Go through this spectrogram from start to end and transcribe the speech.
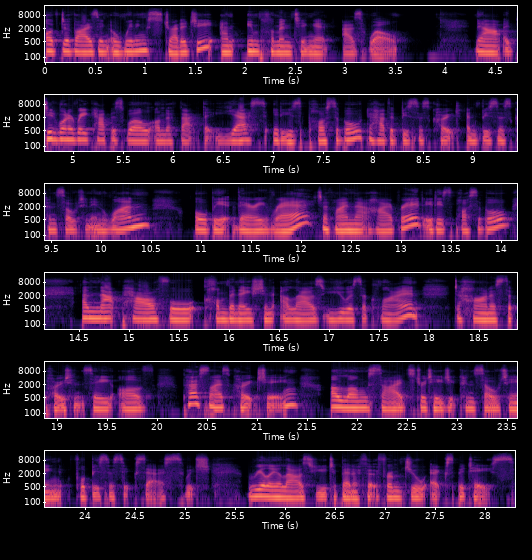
of devising a winning strategy and implementing it as well. Now, I did want to recap as well on the fact that yes, it is possible to have a business coach and business consultant in one, albeit very rare to find that hybrid. It is possible. And that powerful combination allows you as a client to harness the potency of personalized coaching alongside strategic consulting for business success, which really allows you to benefit from dual expertise.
